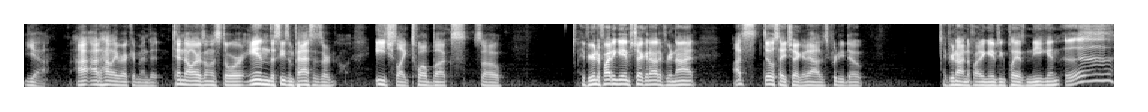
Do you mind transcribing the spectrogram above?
yeah, I, would highly recommend it. Ten dollars on the store, and the season passes are each like twelve bucks. So if you're into fighting games, check it out. If you're not, I'd still say check it out. It's pretty dope. If you're not into fighting games, you can play as Negan. Uh,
